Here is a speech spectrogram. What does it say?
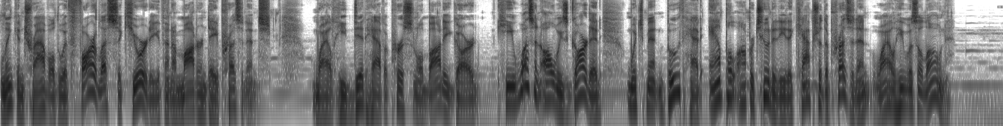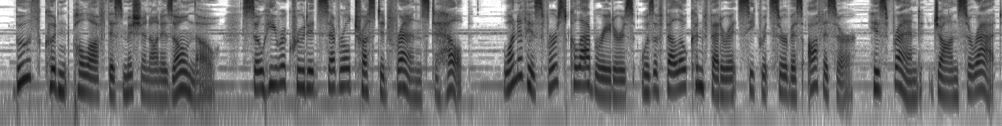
Lincoln traveled with far less security than a modern day president. While he did have a personal bodyguard, he wasn't always guarded, which meant Booth had ample opportunity to capture the president while he was alone. Booth couldn't pull off this mission on his own, though, so he recruited several trusted friends to help. One of his first collaborators was a fellow Confederate Secret Service officer, his friend John Surratt.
